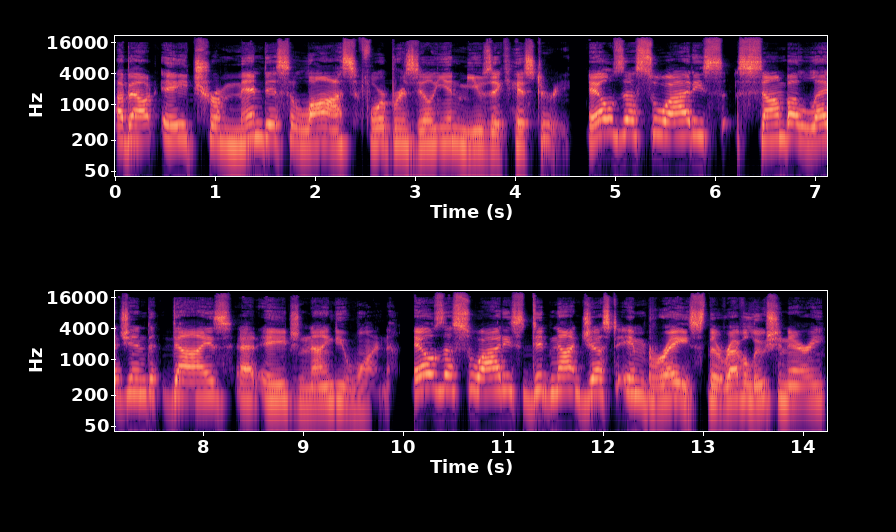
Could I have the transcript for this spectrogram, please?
about a tremendous loss for Brazilian music history. Elza Soares, samba legend, dies at age 91. Elza Soares did not just embrace the revolutionary,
